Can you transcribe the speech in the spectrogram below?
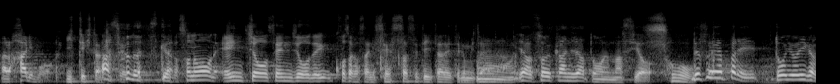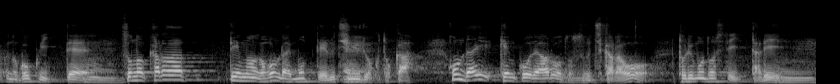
あの針も行ってきたんですけどあそうですか。なんそのままの延長線上で小坂さんに接させていただいてるみたいな、うん、いやそういう感じだと思いますよ。そでそれやっぱり東洋医学の極意って、ん。その体っていうものが本来持っている治癒力とか、本来健康であろうとする力を取り戻していったり、ん。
